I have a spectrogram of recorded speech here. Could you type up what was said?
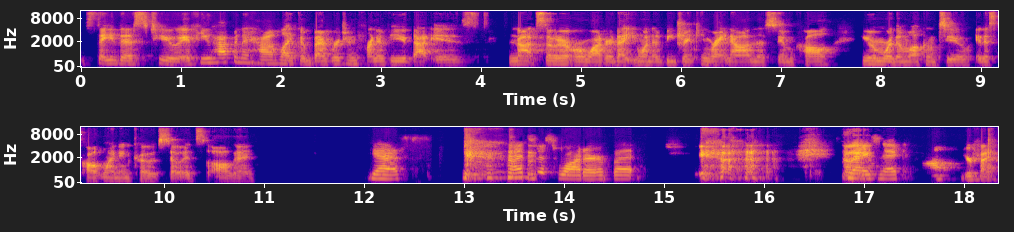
to say this too. If you happen to have like a beverage in front of you that is not soda or water that you want to be drinking right now on this Zoom call, you're more than welcome to. It is called Wine and Code, so it's all good. Yes. Mine's just water, but yeah. So nice, Nick. you're fine.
